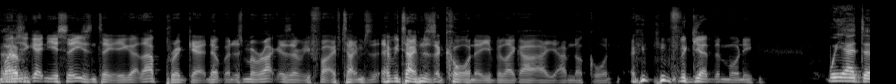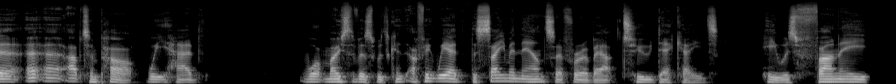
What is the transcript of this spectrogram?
Imagine Um, you getting your season ticket. You got that prick getting up and his maracas every five times. Every time there's a corner, you'd be like, I, I, I'm not going. Forget the money. we had uh, at uh, Upton Park. We had what most of us would. I think we had the same announcer for about two decades. He was funny.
